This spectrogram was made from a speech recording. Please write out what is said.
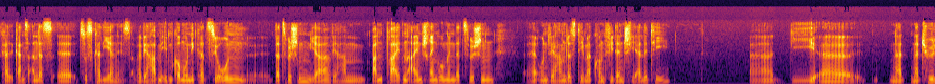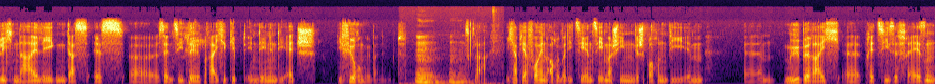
ganz anders äh, zu skalieren ist. Aber wir haben eben Kommunikation äh, dazwischen, ja, wir haben Bandbreiteneinschränkungen dazwischen äh, und wir haben das Thema Confidentiality, äh, die äh, na natürlich nahelegen, dass es äh, sensible Bereiche gibt, in denen die Edge die Führung übernimmt. Mhm. Ganz klar. Ich habe ja vorhin auch über die CNC-Maschinen gesprochen, die im ähm, Mühbereich präzise fräsen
